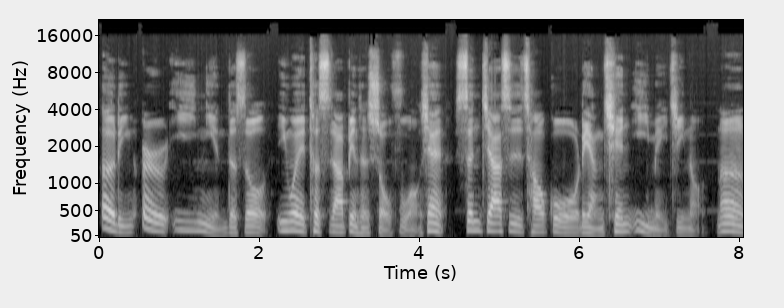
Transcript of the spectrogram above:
二零二一年的时候，因为特斯拉变成首富哦，现在身家是超过两千亿美金哦。那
